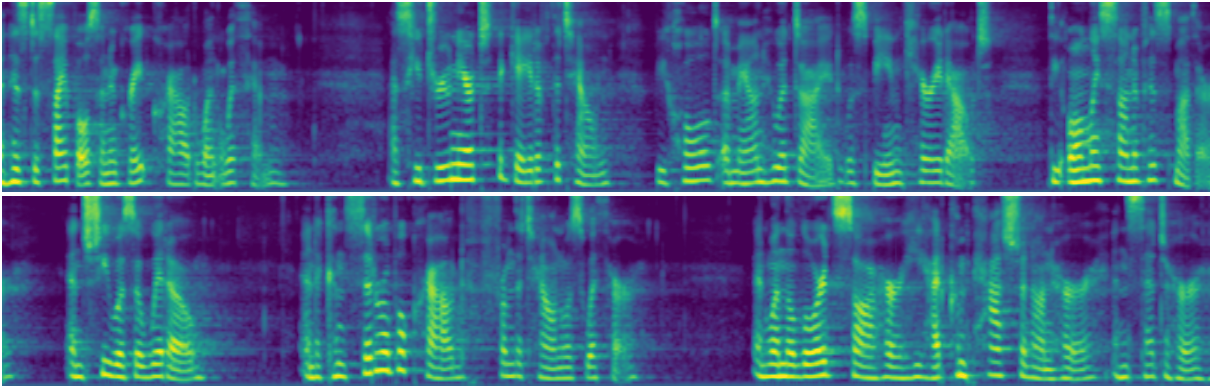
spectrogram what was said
and his disciples and a great crowd went with him. As he drew near to the gate of the town, behold, a man who had died was being carried out, the only son of his mother, and she was a widow, and a considerable crowd from the town was with her. And when the Lord saw her, he had compassion on her and said to her,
